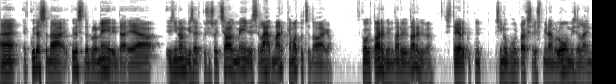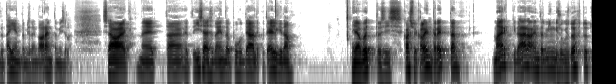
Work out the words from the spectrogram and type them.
Äh, et kuidas seda, kuidas seda planeerida ja, ja siin ongi see, et kui see sotsiaalmeediasse läheb märkamatult seda aega, kogu aeg tarbime, tarbime, tarbime, siis tegelikult nüüd sinu puhul peaks see just minema loomisele, enda täiendamisele, enda arendamisele. see aeg, et, et ise seda enda puhul teadlikult jälgida ja võtta siis kasvõi kalender ette, märkida ära endal mingisugused õhtud.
